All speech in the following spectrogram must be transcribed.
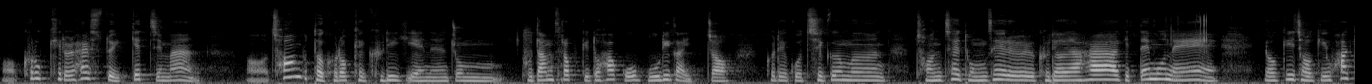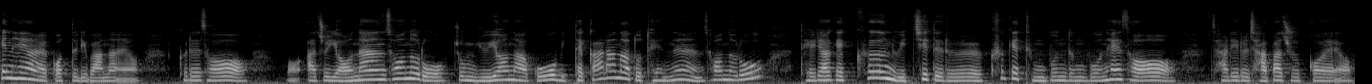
어, 크로키를 할 수도 있겠지만 어, 처음부터 그렇게 그리기에는 좀 부담스럽기도 하고 무리가 있죠. 그리고 지금은 전체 동세를 그려야 하기 때문에 여기저기 확인해야 할 것들이 많아요. 그래서 어, 아주 연한 선으로 좀 유연하고 밑에 깔아놔도 되는 선으로 대략의 큰 위치들을 크게 등분등분 해서 자리를 잡아줄 거예요.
